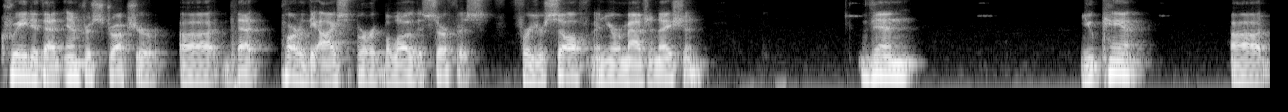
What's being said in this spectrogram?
created that infrastructure, uh, that part of the iceberg below the surface for yourself and your imagination, then you can't uh,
